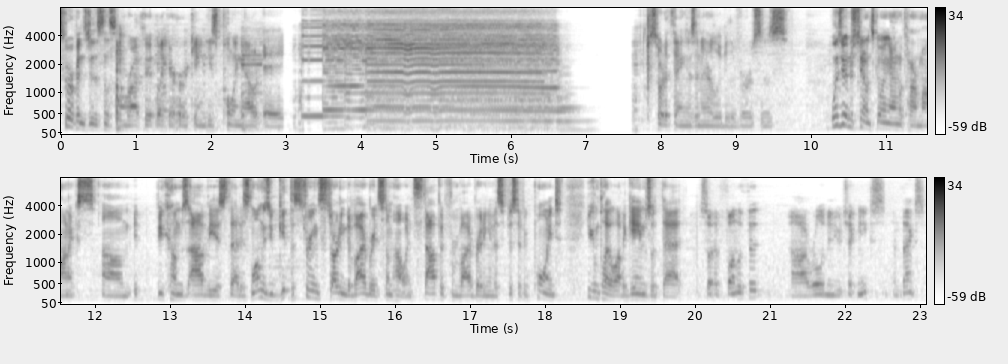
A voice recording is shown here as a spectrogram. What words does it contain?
Scorpions do this in the song Rock Like a Hurricane. He's pulling out a sort of thing as an interlude to the verses. Once you understand what's going on with harmonics, um, it becomes obvious that as long as you get the strings starting to vibrate somehow and stop it from vibrating at a specific point, you can play a lot of games with that. So have fun with it, uh, roll it into your techniques, and thanks.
